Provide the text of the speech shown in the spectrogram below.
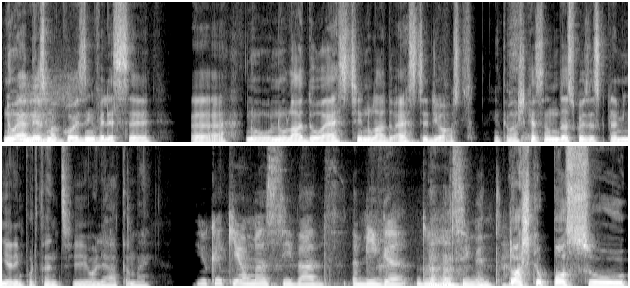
não é a mesma uhum. coisa envelhecer uh, no, no lado oeste e no lado este de Oslo. Então acho que essa é uma das coisas que para mim era importante olhar também. E o que é que é uma cidade amiga do envelhecimento? Eu acho que eu posso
